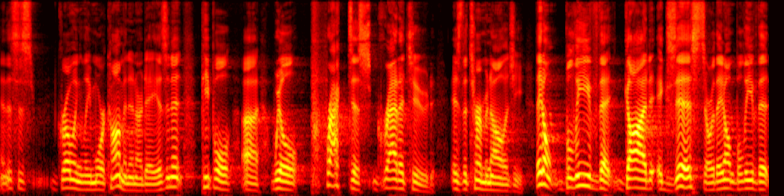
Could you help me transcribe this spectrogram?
And this is growingly more common in our day, isn't it? People uh, will practice gratitude is the terminology. They don't believe that God exists or they don't believe that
